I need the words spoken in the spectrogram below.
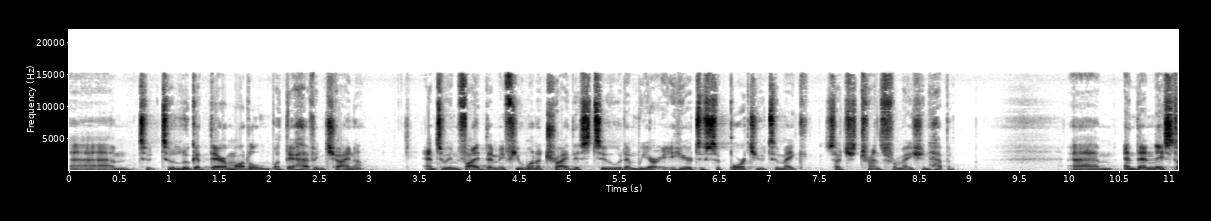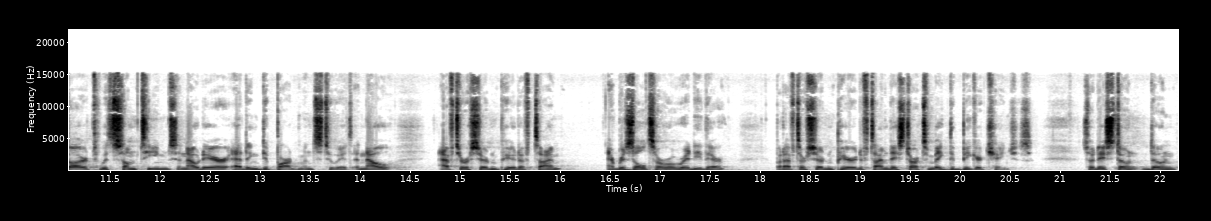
um, to to look at their model, what they have in China, and to invite them. If you want to try this too, then we are here to support you to make such transformation happen. Um, and then they start with some teams, and now they're adding departments to it. And now, after a certain period of time, and results are already there, but after a certain period of time, they start to make the bigger changes. So they don't, don't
